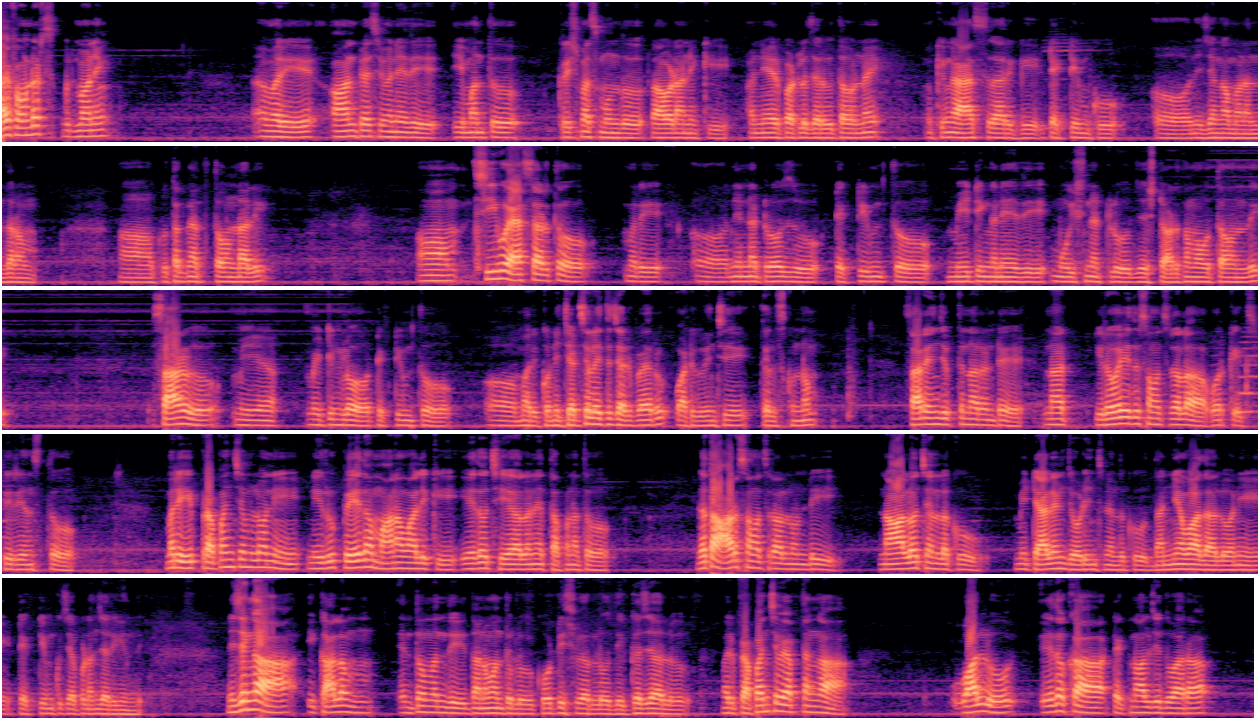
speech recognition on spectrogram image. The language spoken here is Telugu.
హాయ్ ఫౌండర్స్ గుడ్ మార్నింగ్ మరి ఆన్ ప్యాసివ్ అనేది ఈ మంత్ క్రిస్మస్ ముందు రావడానికి అన్ని ఏర్పాట్లు జరుగుతూ ఉన్నాయి. ముఖ్యంగా యాస్ గారికి టెక్ టీమ్కు నిజంగా మనందరం కృతజ్ఞతతో ఉండాలి. సిఓ యాస్ సార్తో మరి నిన్నటి రోజు టెక్ టీమ్తో మీటింగ్ అనేది ముగిసినట్లు జస్ట్ అర్థమవుతూ ఉంది. సారు మీ మీటింగ్లో టెక్ టీమ్తో మరి కొన్ని చర్చలు అయితే జరిపారు. వాటి గురించి తెలుసుకున్నాం. సార్ ఏం చెప్తున్నారంటే నా ఇరవై ఐదు సంవత్సరాల వర్క్ ఎక్స్పీరియన్స్తో మరి ప్రపంచంలోని నిరుపేద మానవాళికి ఏదో చేయాలనే తపనతో గత ఆరు సంవత్సరాల నుండి నా ఆలోచనలకు మీ టాలెంట్ జోడించినందుకు ధన్యవాదాలు అని టెక్ టీమ్కు చెప్పడం జరిగింది. నిజంగా ఈ కాలం ఎంతోమంది ధనవంతులు కోటీశ్వరులు దిగ్గజాలు మరి ప్రపంచవ్యాప్తంగా వాళ్ళు ఏదో ఒక టెక్నాలజీ ద్వారా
